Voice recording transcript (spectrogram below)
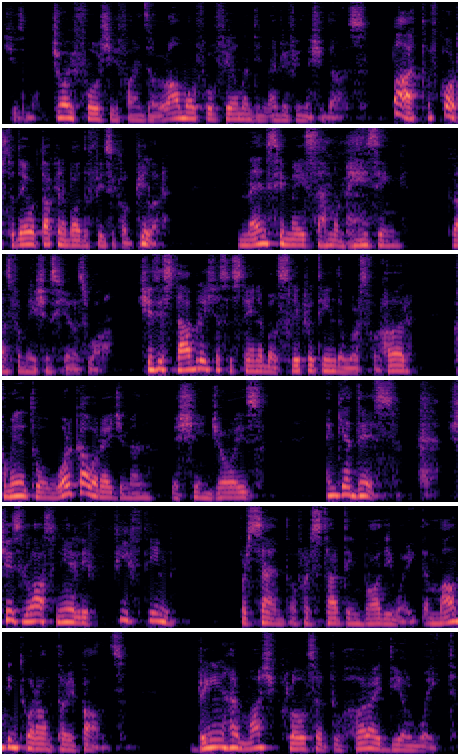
She's more joyful. She finds a lot more fulfillment in everything that she does. But, of course, today we're talking about the physical pillar. Nancy made some amazing transformations here as well. She's established a sustainable sleep routine that works for her, committed to a workout regimen that she enjoys, and get this, she's lost nearly 15% of her starting body weight, amounting to around 30 pounds, bringing her much closer to her ideal weight.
